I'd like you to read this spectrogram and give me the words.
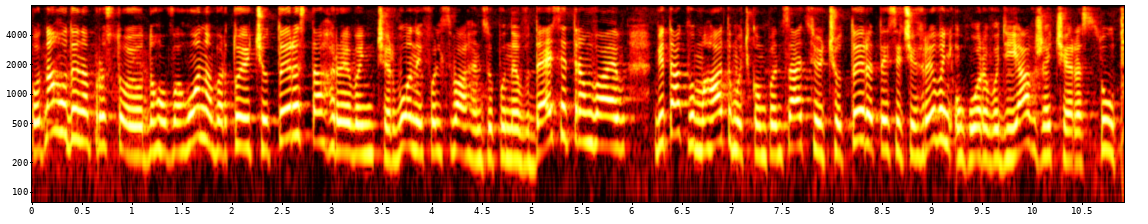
Одна година простою одного вагона вартує 400 гривень. Червоний Фольксваген зупинив 10 трамваїв. Відтак вимагатимуть компенсацію 4 тисячі гривень у гори водія вже через суд.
